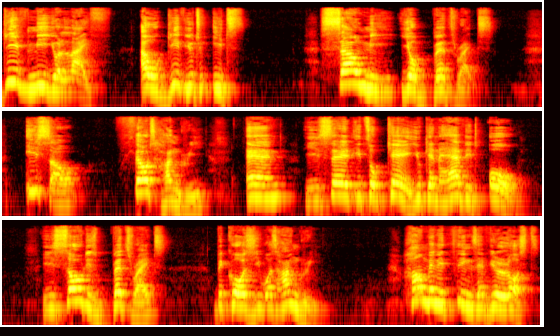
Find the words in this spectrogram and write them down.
Give me your life. I will give you to eat Sell me your birthright. Esau felt hungry and he said, It's okay, you can have it all. He sold his birthright because he was hungry. How many things have you lost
